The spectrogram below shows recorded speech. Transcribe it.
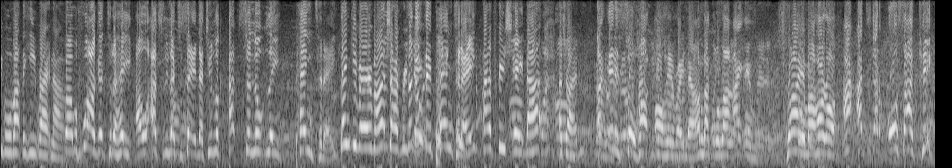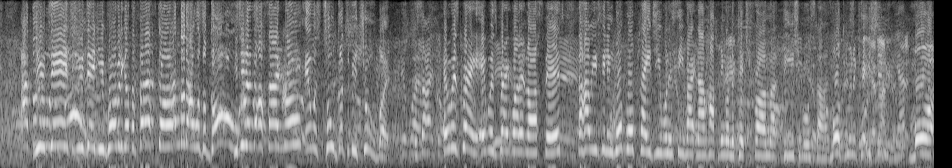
People about the heat right now. well, before I get to the heat, I would actually like to say that you look absolutely peng today. Thank you very much. I appreciate Absolutely peng today. I appreciate that. I tried. Uh, it is so hot out here right now. I'm not gonna lie, I am trying my heart off. I, I just got an offside kick. I thought You it was a did. goal. You did. You probably got the first goal. I thought that was a goal. You did have the offside rule? It was too good to be true, but besides, It was great. It was great while it lasted. But how are you feeling? What more play do you want to see right now happening on the pitch from uh, the YouTube All Stars? more communication, Yeah. more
